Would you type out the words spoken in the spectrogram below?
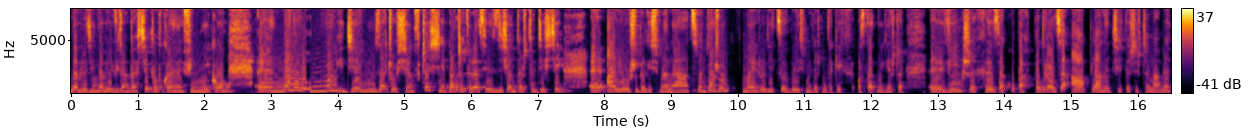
Dobry, dzień dobry, witam Was ciepło w kolejnym filmiku. E, No, mój dzień zaczął się wcześniej, patrzę teraz jest 10.40, e, a już byliśmy na cmentarzu moich rodziców, byliśmy też na takich ostatnich jeszcze e, większych zakupach po drodze, a plany dzisiaj też jeszcze mamy.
